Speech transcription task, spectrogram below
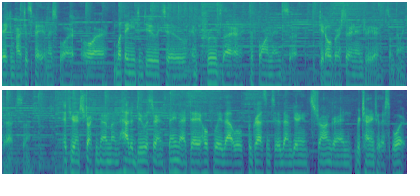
they can participate in their sport or what they need to do to improve their performance or get over a certain injury or something like that. So if you're instructing them on how to do a certain thing that day, hopefully that will progress into them getting stronger and returning to their sport.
